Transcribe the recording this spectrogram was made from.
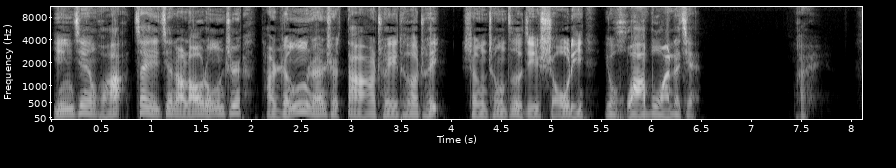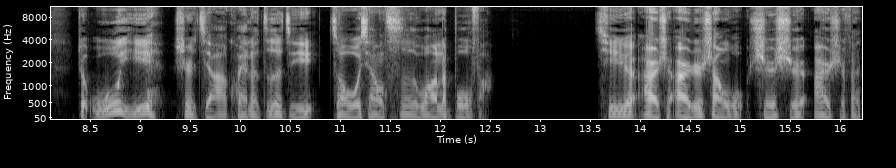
尹建华再见到劳荣枝，他仍然是大吹特吹。声称自己手里有花不完的钱，嗨，这无疑是加快了自己走向死亡的步伐。七月二十二日上午十时二十分，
